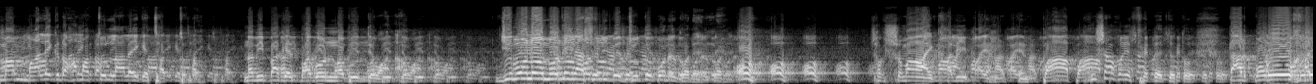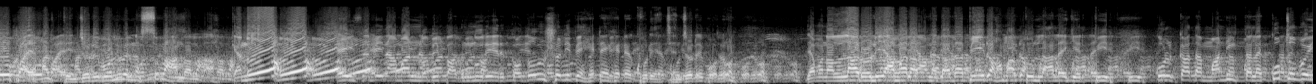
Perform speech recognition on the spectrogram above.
ইমাম মালিক রহমতুল্লাহ আলাইকে ছাত্র। নবী পাকের পাগল, নবীর দেওয়ানা। জীবন মদিনা শরীফে জুতো পরে করে ও সব সময় খালি পায়ে হাঁটতেন, পা পুষা হয়ে ফেটে যেত। তারপরেও খালি পায়ে হাঁটতেন। জোরে বলবেন না, সুবহানাল্লাহ। কেন? এই জমিন আমার নবী পাক নূরের কদম শরীফে হেঁটে হেঁটে ঘুরেছেন। জোরে বলো যেমন আল্লাহর ওলি আমার আপনার দাদা পীর রহমাতুল্লাহ আলাইহির পীর, কলকাতা মানিকতলা কুতুবুল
